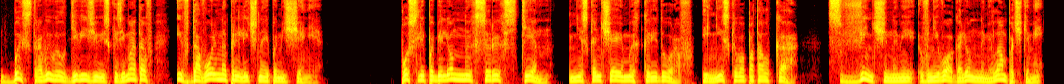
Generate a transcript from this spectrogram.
быстро вывел дивизию из казематов и в довольно приличное помещение. После побеленных сырых стен, нескончаемых коридоров и низкого потолка с ввинченными в него оголенными лампочками,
